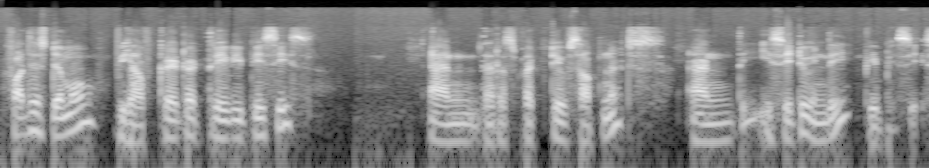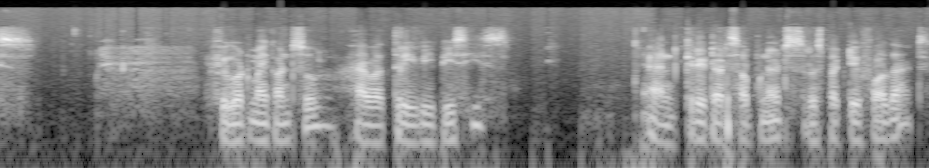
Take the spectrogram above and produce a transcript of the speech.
For this demo, we have created three VPCs and the respective subnets and the EC2 in the VPCs if you go to my console I have a three VPCs and created subnets respective for that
